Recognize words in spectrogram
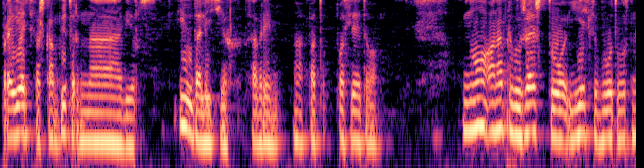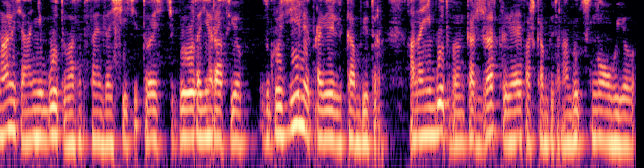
проверить ваш компьютер на вирус и удалить их со временем а, потом, после этого но она предполагает, что если вы вот устанавливаете, она не будет у вас на постоянной защите. То есть вы вот один раз ее загрузили, проверили компьютер, она не будет вам каждый раз проверять ваш компьютер, она будет снова ее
